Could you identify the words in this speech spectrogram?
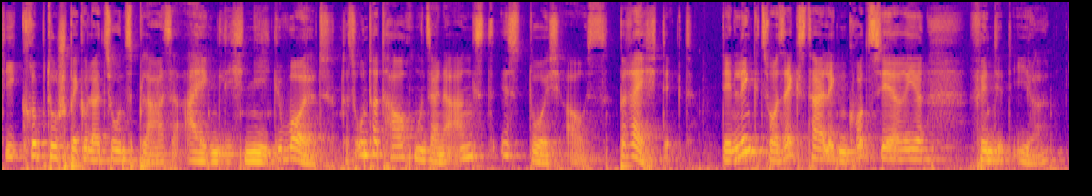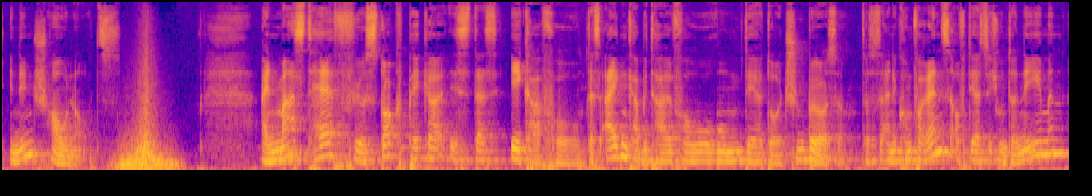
die Kryptospekulationsblase eigentlich nie gewollt. Das Untertauchen und seine Angst ist durchaus berechtigt. Den Link zur sechsteiligen Kurzserie findet ihr in den Shownotes. Ein Must-Have für Stockpicker ist das EK-Forum, das Eigenkapitalforum der deutschen Börse. Das ist eine Konferenz, auf der sich Unternehmen,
